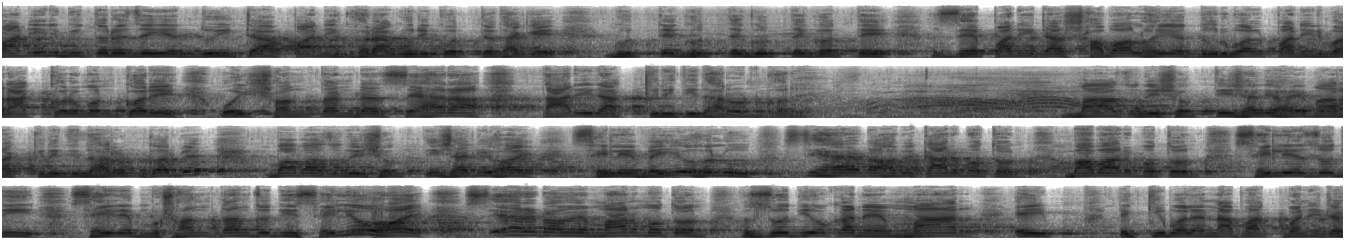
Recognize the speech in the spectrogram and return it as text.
পানির ভিতরে যেয়ে দুইটা পানি ঘোরাঘুরি করতে থাকে, ঘুরতে ঘুরতে ঘুরতে ঘুরতে যে পানিটা সবল হয়ে দুর্বল পানির পর আক্রমণ করে, ওই সন্তানটার চেহারা তারই আকৃতি ধারণ করে। মা যদি শক্তিশালী হয়, মার আকৃতি ধারণ করবে। বাবা যদি শক্তিশালী হয়, ছেলে মেয়ে হলু, চেহারাটা হবে কার মতন? বাবার মতন। ছেলে যদি, ছেলে, সন্তান যদি ছেলেও হয়, চেহারাটা হবে মার মতন। যদি ওখানে মার এই, কি বলে, নাপাক পানিটা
